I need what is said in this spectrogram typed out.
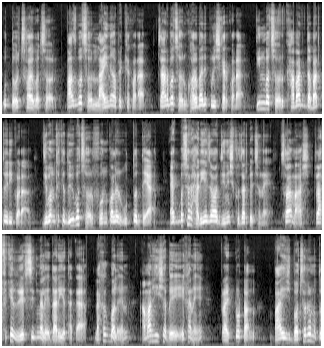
উত্তর, ছয় বছর। পাঁচ বছর লাইনে অপেক্ষা করা। চার বছর ঘরবাড়ি পরিষ্কার করা, তিন বছর খাবার দাবার তৈরি করা, জীবন থেকে দুই বছর ফোন কলের উত্তর দেয়া, এক বছর হারিয়ে যাওয়া জিনিস খোঁজার পেছনে ছয় মাস ট্রাফিকের রেড সিগনালে দাঁড়িয়ে থাকা। লেখক বলেন, আমার হিসাবে এখানে প্রায় টোটাল বাইশ বছরের মতো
